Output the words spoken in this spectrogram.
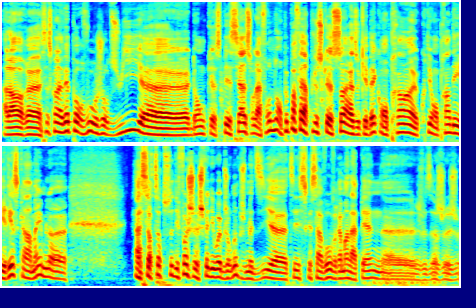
Alors, euh, c'est ce qu'on avait pour vous aujourd'hui. Euh, donc, spécial sur la fraude. On ne peut pas faire plus que ça à Radio-Québec. On prend, écoutez, on prend des risques quand même là, à sortir tout ça. Des fois, je, fais des web journaux puis je me dis, euh, est-ce que ça vaut vraiment la peine? je veux dire, je,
